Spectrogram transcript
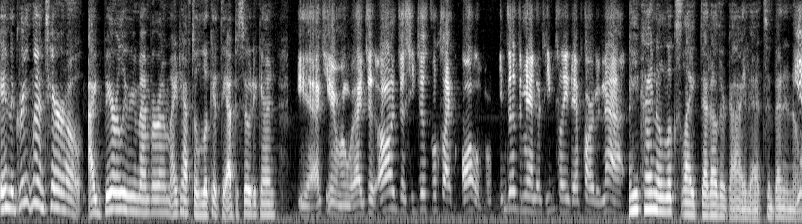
In the Great Montarro, I barely remember him. I'd have to look at the episode again. yeah, I can't remember. I just, all just, he just looks like all of them. It doesn't matter if he played that part or not. He kind of looks like that other guy that's been in a Yeah.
